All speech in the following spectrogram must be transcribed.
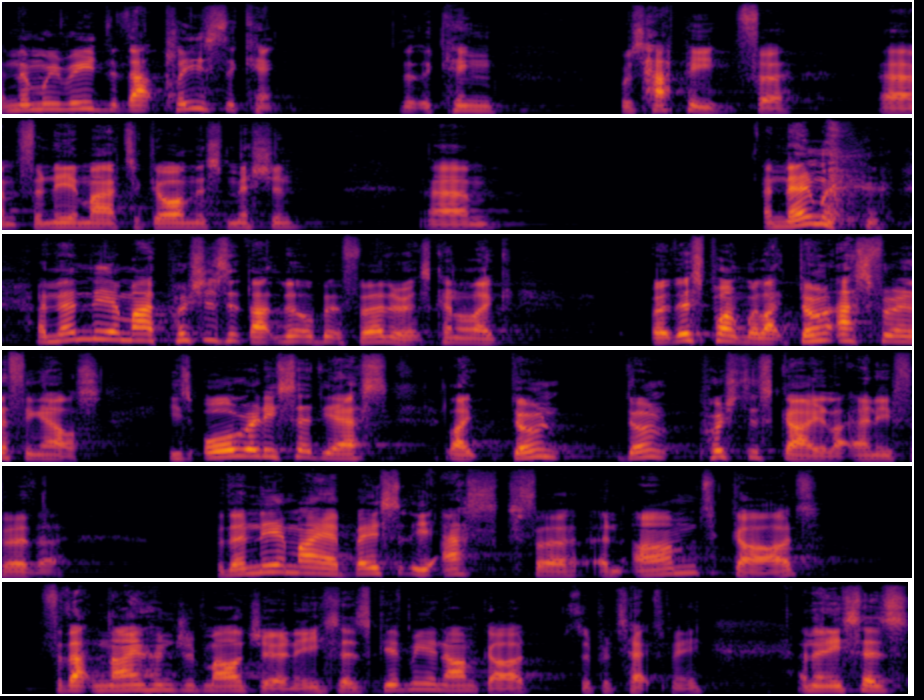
And then we read that that pleased the king, that the king was happy for, um, for Nehemiah to go on this mission. Um, and then, and then Nehemiah pushes it that little bit further. It's kind of like, at this point, we're like, don't ask for anything else. He's already said yes. Like, don't, don't push this guy like any further. But then Nehemiah basically asks for an armed guard for that 900 mile journey. He says, Give me an armed guard to protect me. And then he says,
